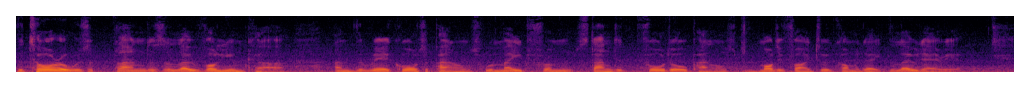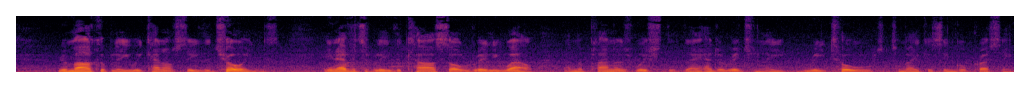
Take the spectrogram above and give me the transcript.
The Tourer was planned as a low volume car and the rear quarter panels were made from standard four-door panels modified to accommodate the load area. Remarkably, we cannot see the joins. Inevitably, the car sold really well and the planners wished that they had originally retooled to make a single pressing.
